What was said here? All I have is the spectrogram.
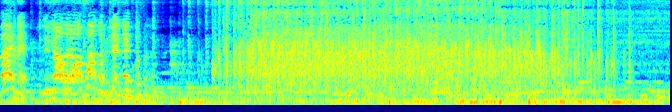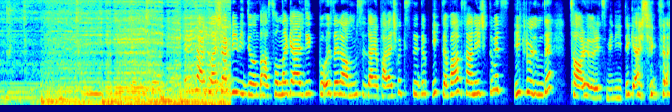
verme. Arkadaşlar bir videonun daha sonuna geldik. Bu özel anımı sizlerle paylaşmak istedim. İlk defa sahneye çıktım ve ilk rolümde tarih öğretmeniydi gerçekten.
